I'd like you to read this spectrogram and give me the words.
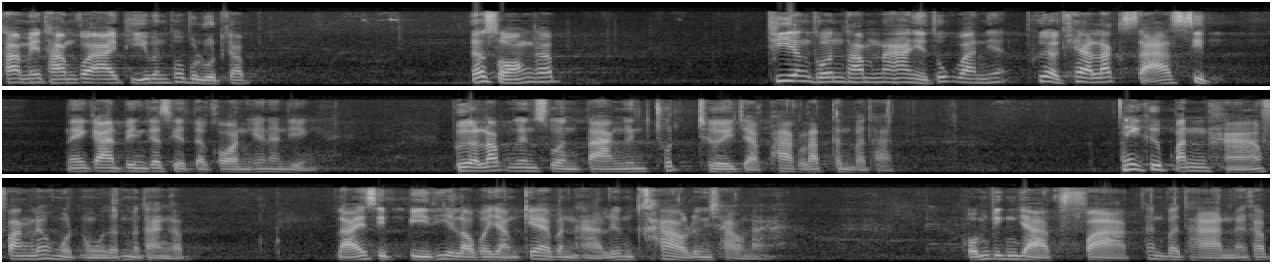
ถ้าไม่ทำก็อายผีบรรพบุรุษครับ แล้วสองครับ ที่ยังทนทำนาเนี่ทุกวันเนี้ยเพื่อแค่รักษาสิทธิ์ ในการเป็นเกษตรกรแค่นั้นเอง เพื่อรับเงินส่วนต่างเงินชดเชยจากภาครัฐท่านประธานนี่คือปัญหาฟังแล้วหดหูท่านประธานครับ หลายสิบปีที่เราพยายามแก้ปัญหาเรื่องข้าวเรื่องชาวนา ผมจึงอยากฝากท่านประธานนะครับ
